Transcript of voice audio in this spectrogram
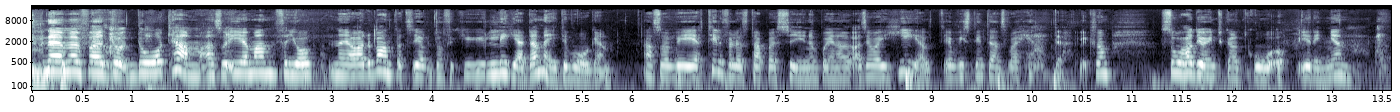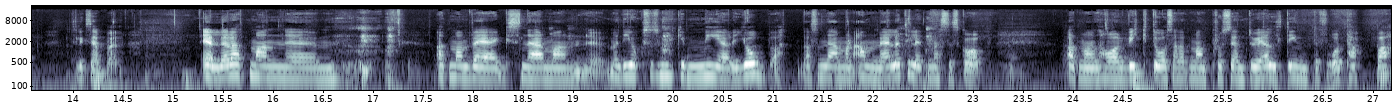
Nej men för då, då kan man, alltså är man, för jag, när jag hade bantat så jag, de fick ju leda mig till vågen. Alltså vid ett tillfälle så tappade jag synen på ena, alltså jag var helt, jag visste inte ens vad jag hette liksom. Så hade jag inte kunnat gå upp i ringen. Till exempel. Eller att man ehm, att man vägs när man, men det är också så mycket mer jobb. Alltså när man anmäler till ett mästerskap. Att man har en vikt och sen att man procentuellt inte får tappa.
